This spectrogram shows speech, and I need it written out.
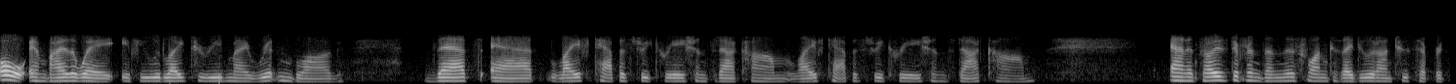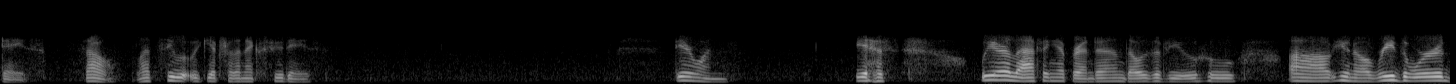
Oh, and by the way, if you would like to read my written blog, that's at lifetapestrycreations.com, lifetapestrycreations.com. And it's always different than this one because I do it on two separate days. So let's see what we get for the next few days. Dear ones, yes, we are laughing at Brenda and those of you who uh, you know, read the words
